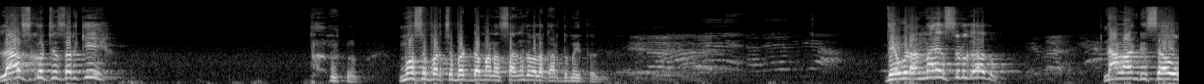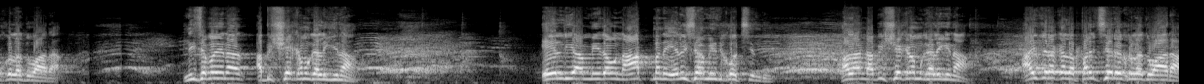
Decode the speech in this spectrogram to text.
లాస్ట్కి వచ్చేసరికి మోసపరచబడ్డ మన సంగతి వాళ్ళకి అర్థమవుతుంది. దేవుడు అన్నాయస్తుడు కాదు. నాలాంటి సేవకుల ద్వారా. నిజమైన అభిషేకం కలిగిన ఏలియా మీద ఉన్న ఆత్మని ఎలిషా మీదకి వచ్చింది. అలాంటి అభిషేకం కలిగిన ఐదు రకాల పరిచర్యకుల ద్వారా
